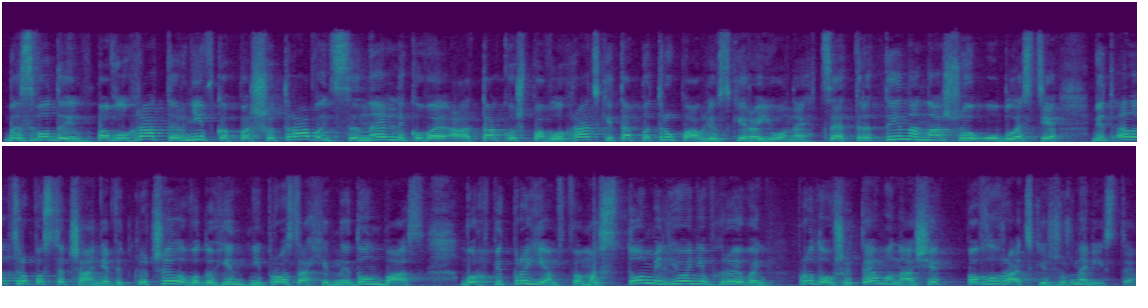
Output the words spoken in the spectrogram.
Без води Павлоград, Тернівка, Першотравень, Синельникове, а також Павлоградський та Петропавлівський райони. Це третина нашої області. Від електропостачання відключили водогін Дніпро Західний Донбас. Борг підприємства має 100 мільйонів гривень. Продовжують тему наші павлоградські журналісти.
